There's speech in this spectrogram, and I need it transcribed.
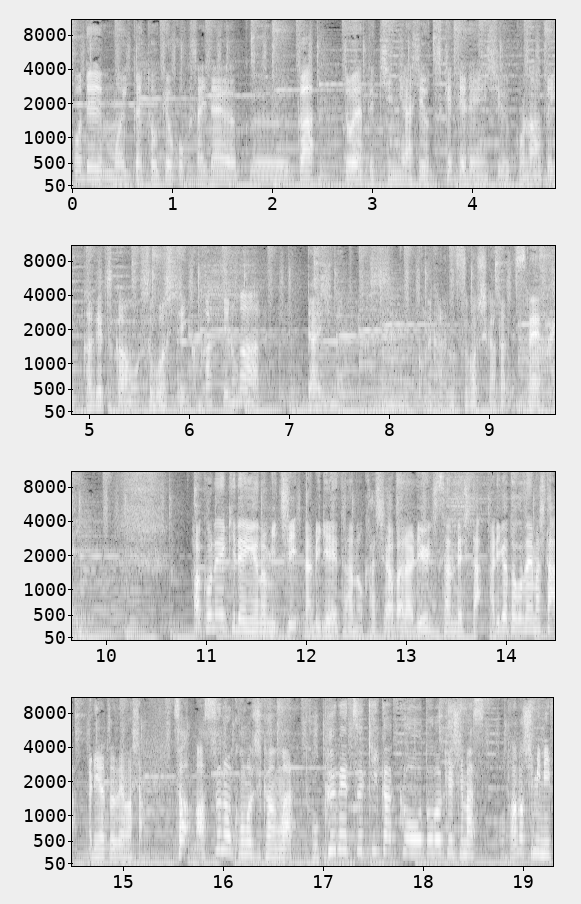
こでもう一回東京国際大学がどうやって地に足をつけて練習このあと1か月間を過ごしていくかっていうのが大事になってきます、これからの過ごし方ですね。はい箱根駅伝への道ナビゲーターの柏原隆二さんでした。ありがとうございました。ありがとうございました。さあ明日のこの時間は特別企画をお届けします。お楽しみに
